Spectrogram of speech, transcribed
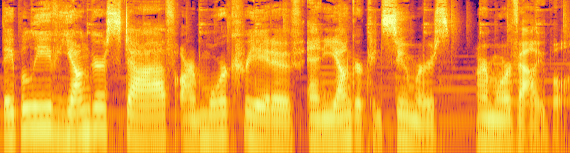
They believe younger staff are more creative and younger consumers are more valuable.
